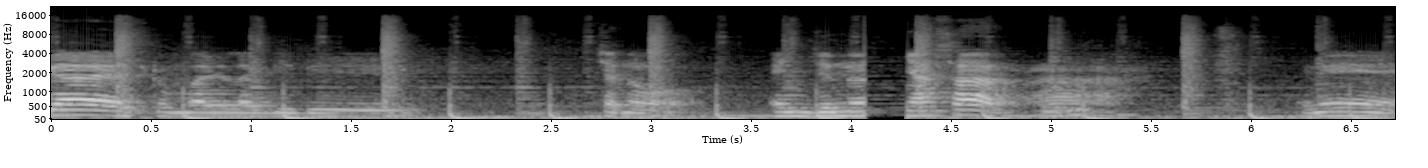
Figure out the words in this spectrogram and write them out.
guys, kembali lagi di channel Engineer Nyasar. Nah, ini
